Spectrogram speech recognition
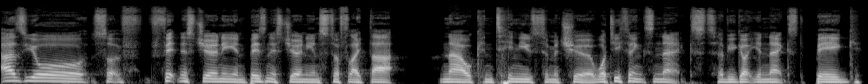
as your sort of fitness journey and business journey and stuff like that now continues to mature, what do you think's next? Have you got your next big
